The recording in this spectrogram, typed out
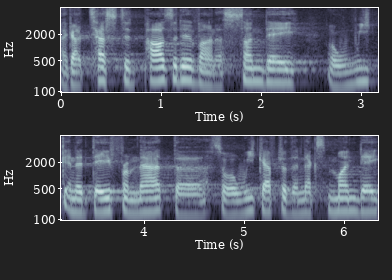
I got tested positive on a Sunday, a week and a day from that, uh, so a week after the next Monday.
